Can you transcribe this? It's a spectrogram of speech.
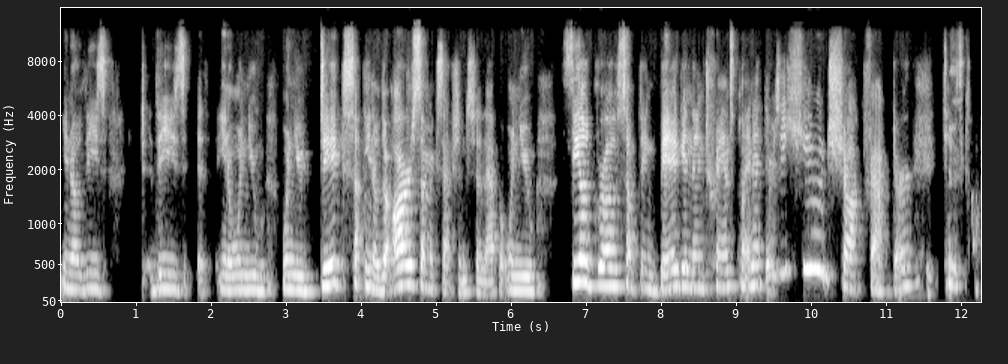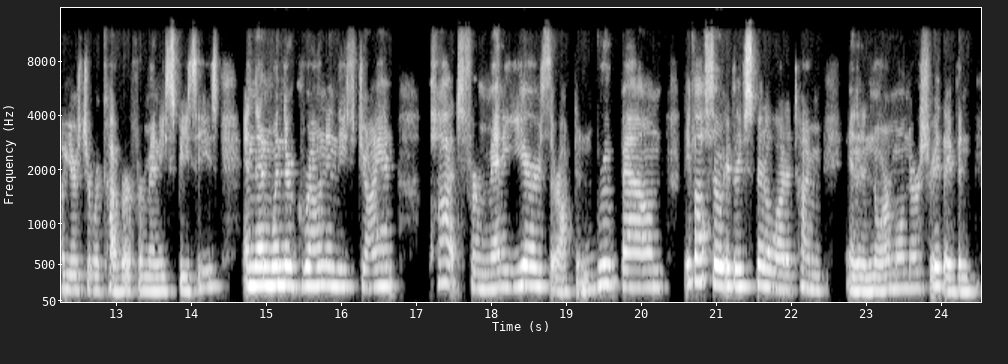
You know, these these you know when you when you dig some you know there are some exceptions to that but when you field grow something big and then transplant it there's a huge shock factor. It takes a couple years to recover for many species. And then when they're grown in these giant pots for many years they're often root bound. They've also if they've spent a lot of time in a normal nursery they've been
